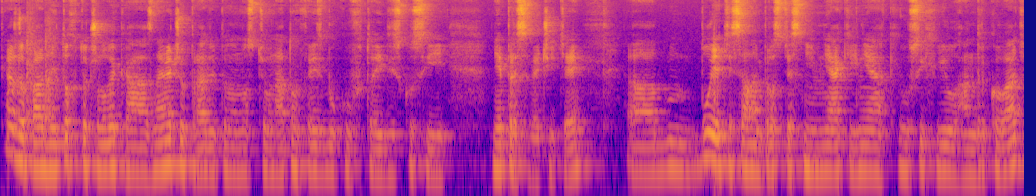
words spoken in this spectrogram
Každopádne tohto človeka s najväčšou pravdepodobnosťou na tom Facebooku v tej diskusii nepresvedčíte. Budete sa len proste s ním nejaký, nejakú si chvíľu handrkovať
